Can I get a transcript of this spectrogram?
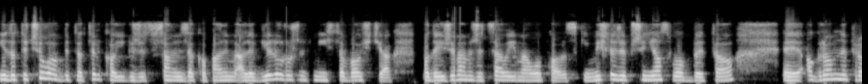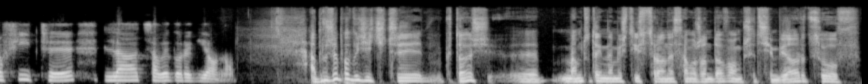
Nie dotyczyłoby to tylko igrzysk w samym Zakopanem, ale w wielu różnych miejscowościach. Podejrzewam, że całej Małopolski. Myślę, że przyniosłoby to e, ogromne profity dla całego regionu. A proszę powiedzieć, czy ktoś, e, mam tutaj na myśli stronę samorządową, przedsiębiorców,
